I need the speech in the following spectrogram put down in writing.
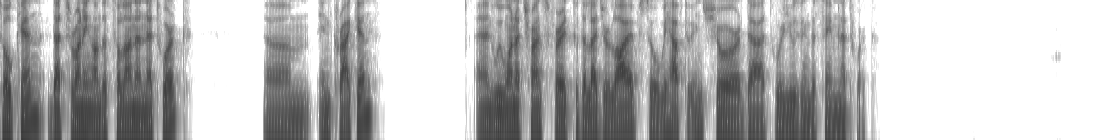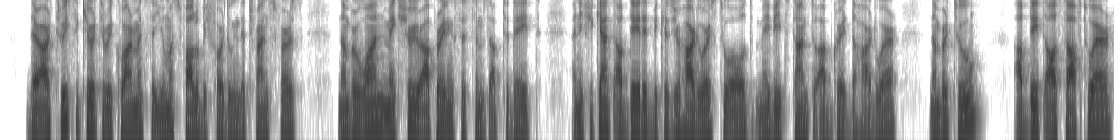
token that's running on the Solana network um, in Kraken. And we want to transfer it to the Ledger Live. So we have to ensure that we're using the same network. There are three security requirements that you must follow before doing the transfers. Number one, make sure your operating system is up to date. And if you can't update it because your hardware is too old, maybe it's time to upgrade the hardware. Number two, update all software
